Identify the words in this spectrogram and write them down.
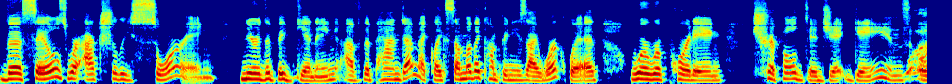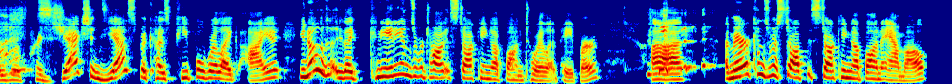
the sales were actually soaring near the beginning of the pandemic. Like some of the companies I work with were reporting triple digit gains what? over projections. Yes, because people were like, I, you know, like Canadians were talk- stocking up on toilet paper. Uh, Americans were stop, stocking up on ammo,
